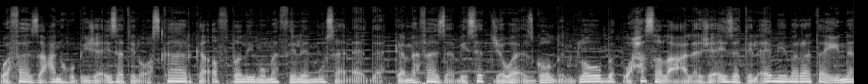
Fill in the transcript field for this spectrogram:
وفاز عنه بجائزة الأوسكار كأفضل ممثل مساند. كما فاز بست جوائز جولدن جلوب وحصل على جائزة الإيمي مرتين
